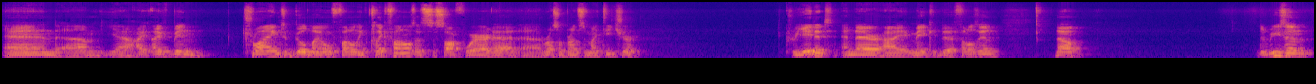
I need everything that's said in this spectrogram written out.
And um, yeah, I, have been trying to build my own funnel in ClickFunnels. That's the software that uh, Russell Brunson, my teacher, created and there I make the funnels in. Now, the reason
